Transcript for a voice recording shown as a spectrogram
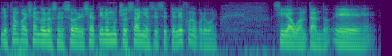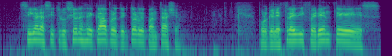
le están fallando los sensores. Ya tiene muchos años ese teléfono, pero bueno, sigue aguantando. Eh, sigan las instrucciones de cada protector de pantalla, porque les trae diferentes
